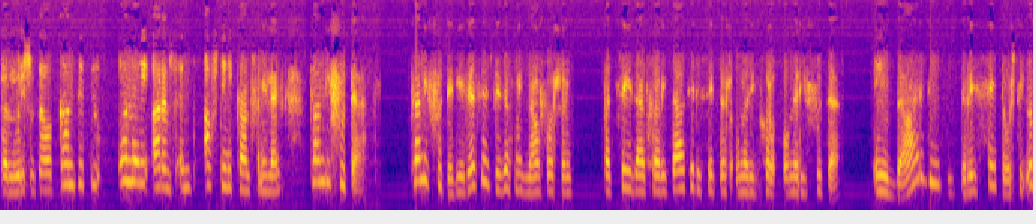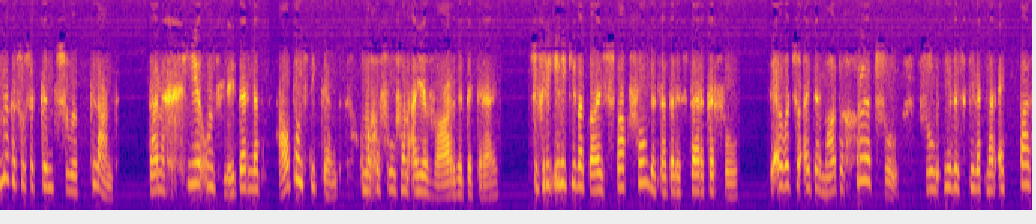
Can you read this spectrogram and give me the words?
'n um, horisontaal kante toe onder die arms in af teen die kant van die lyf. Plan die voete. Plan die voete. Die res is besig met navorsing wat sê dat gravitasie reseptors onder die onder die voete en daardie reseptors, die oomblik as ons 'n kind so plant, dan gee ons letterlik help ons die kind om 'n gevoel van eie waarde te kry. So vir die enetjie wat baie swak voel, dit laat hulle sterker voel. Die ou wat so uitermate groot voel, voel ewe skielik maar ek pas,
